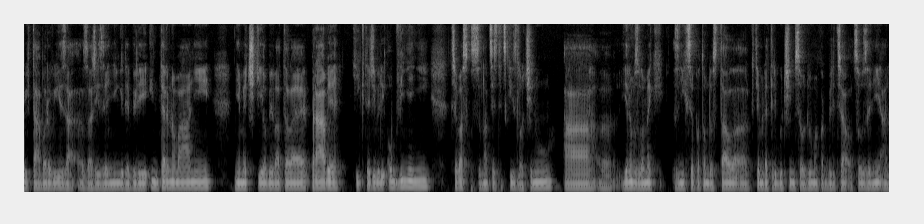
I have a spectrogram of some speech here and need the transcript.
takových táborových za, zařízení, kde byli internováni němečtí obyvatelé, právě ti, kteří byli obviněni třeba z, z nacistických zločinů a e, jenom zlomek z nich se potom dostal eh, k těm retribučním soudům a pak byli třeba odsouzeni a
